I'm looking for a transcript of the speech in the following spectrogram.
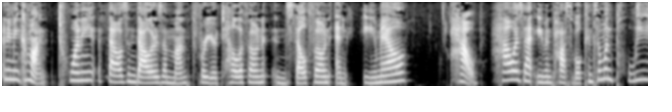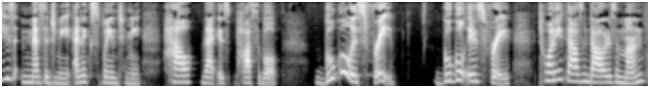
And I mean, come on, $20,000 a month for your telephone and cell phone and email? How? How is that even possible? Can someone please message me and explain to me how that is possible? Google is free. Google is free. $20,000 a month,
